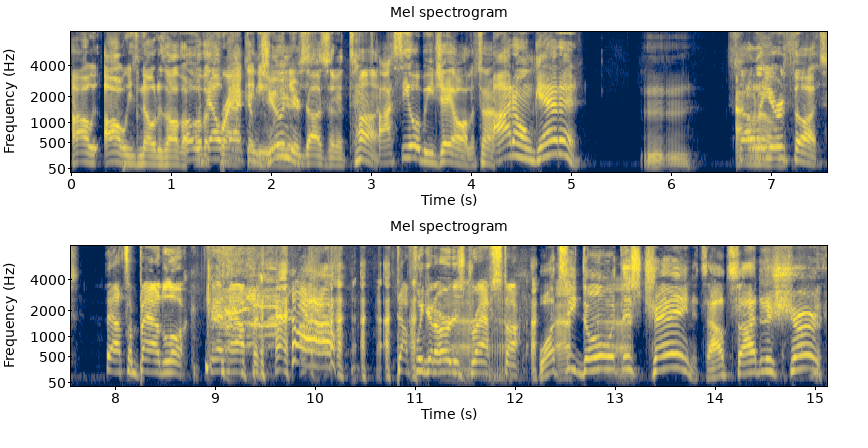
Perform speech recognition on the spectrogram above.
I always, always notice all the other Odell crap Beckham that he Jr. wears. does it a ton. I see OBJ all the time. I don't get it. don't Sully, know. your thoughts? That's a bad look. Can't happen. Definitely gonna hurt his draft stock. What's he doing with this chain? It's outside of the shirt.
